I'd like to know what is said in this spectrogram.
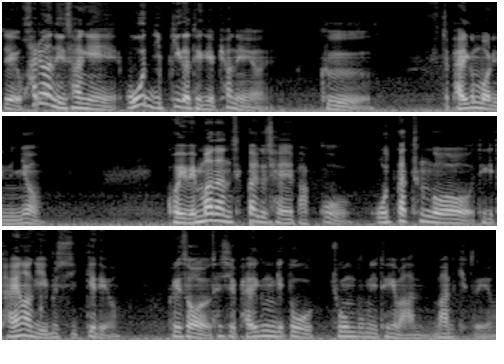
이제 화려한 의상에 옷 입기가 되게 편해요. 그 밝은 머리는요. 거의 웬만한 색깔도 잘 받고 옷 같은 거 되게 다양하게 입을 수 있게 돼요. 그래서 사실 밝은 게 또 좋은 부분이 되게 많, 많기도 해요.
